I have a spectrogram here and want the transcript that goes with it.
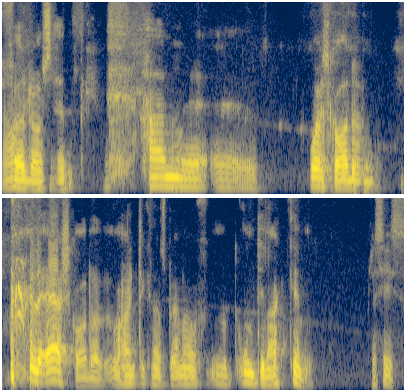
Ja. föredrar att säga. Han eh, var skadad, eller är skadad och har inte kunnat spela. Han har något ont i nacken. Precis.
